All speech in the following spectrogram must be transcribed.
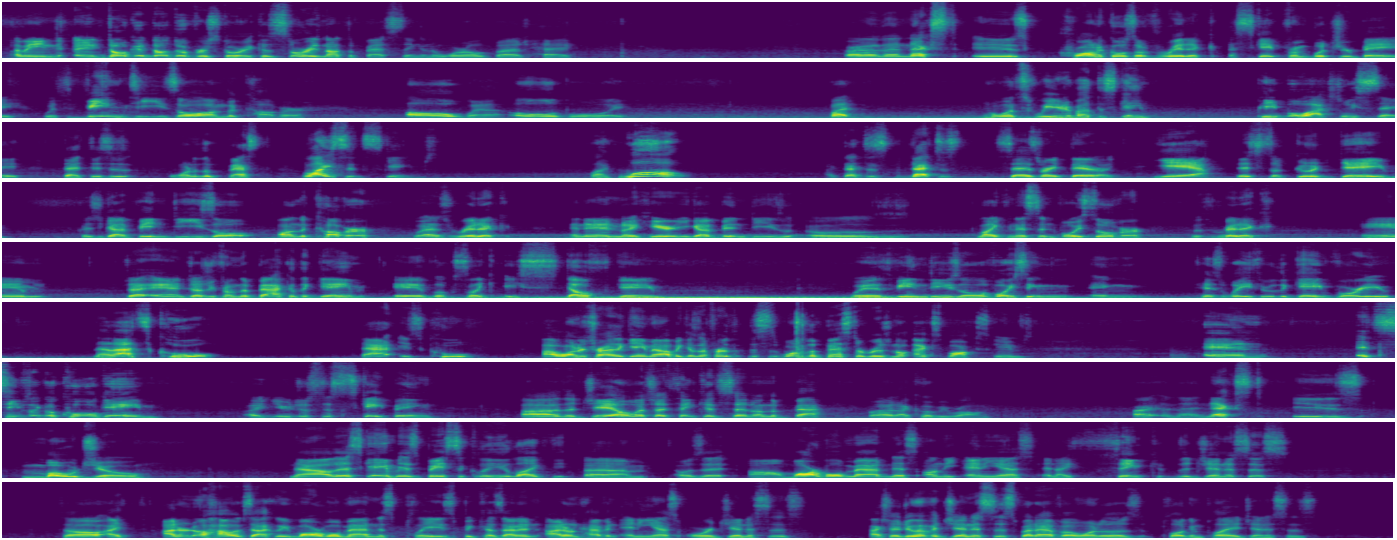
I mean, and don't get don't do it for story because story is not the best thing in the world, but hey. Uh, then next is Chronicles of Riddick: Escape from Butcher Bay with Vin Diesel on the cover. Oh well, oh boy. But you know what's weird about this game? People actually say that this is one of the best licensed games. Like, whoa! Like that just that just says right there, like, yeah, this is a good game. Cause you got Vin Diesel on the cover as Riddick, and then like here you got Vin Diesel's likeness and voiceover with Riddick, and and judging from the back of the game, it looks like a stealth game with Vin Diesel voicing and his way through the game for you. Now that's cool. That is cool. I want to try the game out because I've heard that this is one of the best original Xbox games. And it seems like a cool game. Like you just escaping uh, the jail, which I think is said on the back, but I could be wrong. Alright, and then next is Mojo. Now, this game is basically like the, um, was it, uh, Marble Madness on the NES and I think the Genesis. So I I don't know how exactly Marble Madness plays because I didn't I don't have an NES or Genesis. Actually, I do have a Genesis, but I have a, one of those plug and play Genesis,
